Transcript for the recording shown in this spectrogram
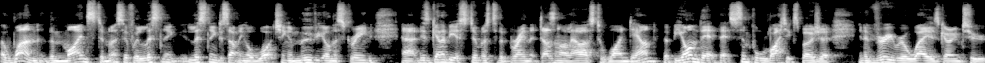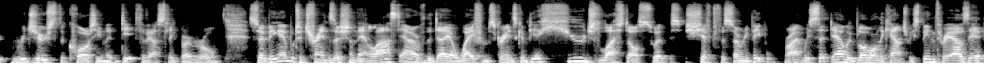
uh, one, the mind stimulus. If we're listening, listening to something or watching a movie on the screen, uh, there's going to be a stimulus to the brain that doesn't allow us to wind down. But beyond that, that simple light exposure in a very real way is going to reduce the quality and the depth of our sleep overall. So being able to transition that last hour of the day away from screens can be a huge lifestyle shift for so many people, right? We sit down, we blob on the couch, we spend three hours there,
